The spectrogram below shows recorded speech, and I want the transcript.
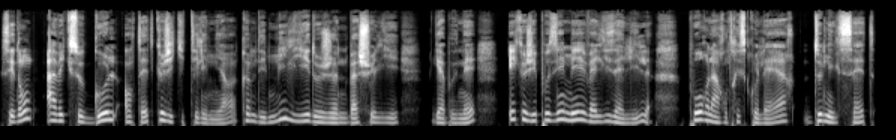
C'est donc avec ce goal en tête que j'ai quitté les miens, comme des milliers de jeunes bacheliers gabonais, et que j'ai posé mes valises à Lille pour la rentrée scolaire 2007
